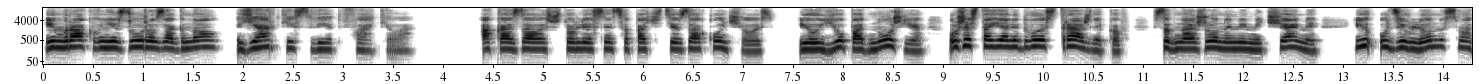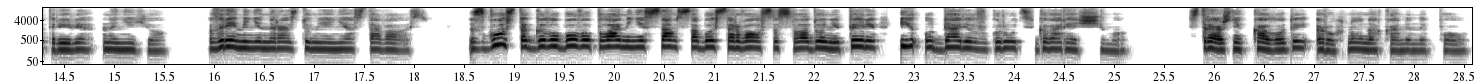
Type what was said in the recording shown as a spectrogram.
и мрак внизу разогнал яркий свет факела. Оказалось, что лестница почти закончилась, и у ее подножья уже стояли двое стражников с обнаженными мечами и удивленно смотрели на нее. Времени на раздумье не оставалось. Сгусток голубого пламени сам с собой сорвался с ладони Терри и ударил в грудь говорящему. Стражник колодой рухнул на каменный пол.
